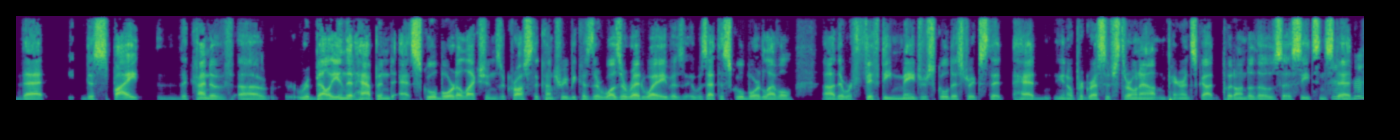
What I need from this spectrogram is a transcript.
that despite the kind of uh, rebellion that happened at school board elections across the country because there was a red wave as it was at the school board level uh, there were 50 major school districts that had you know progressives thrown out and parents got put onto those uh, seats instead mm-hmm.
